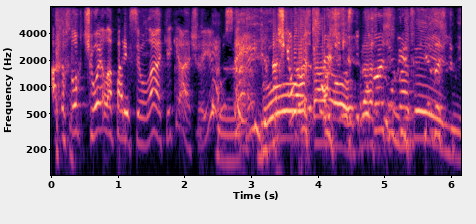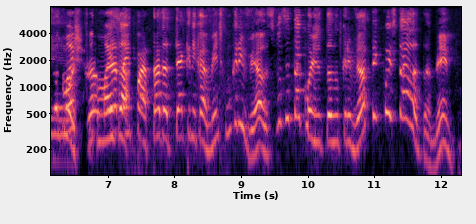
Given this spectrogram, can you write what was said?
A sorteou, ela apareceu lá, o que que acha? Aí eu não sei. Boa, Acho que é uma Carol, pra Nós cima dele. mostrando mas ela a- tá empatada tecnicamente com o Crivella. Se você tá cogitando o Crivella, tem que cogitar ela também, pô.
